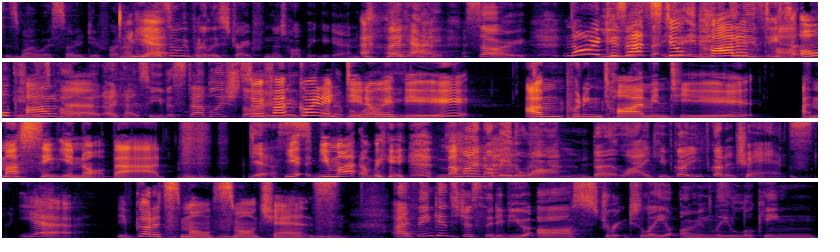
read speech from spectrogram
This is why we're so different. I feel Yeah. though we've really strayed from the topic again. Okay, so no, because that's still it part it of. is it's all it. It part of it. Okay, so you've established. So if I'm going to dinner way. with you, I'm putting time into you. I must think you're not bad. yes, You, you might not be. you might not be the one, but like you've got you've got a chance. Yeah, you've got a small, Mm-hmm. small chance. I think it's just that if you are strictly only looking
